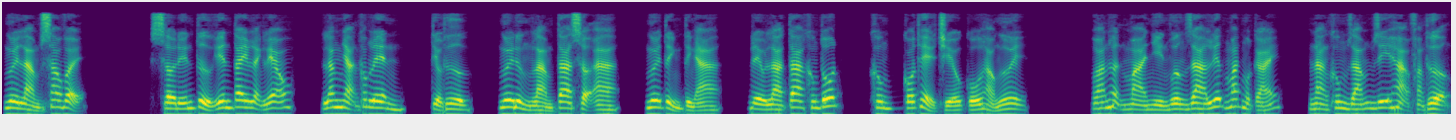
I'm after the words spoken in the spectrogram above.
ngươi làm sao vậy? Sờ đến tử yên tay lạnh lẽo, lăng nhạn khóc lên, tiểu thư, ngươi đừng làm ta sợ a, ngươi tỉnh tỉnh a, đều là ta không tốt, không có thể chiếu cố hảo ngươi. Hoán hận mà nhìn vương gia liếc mắt một cái, nàng không dám dĩ hạ phạm thượng,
